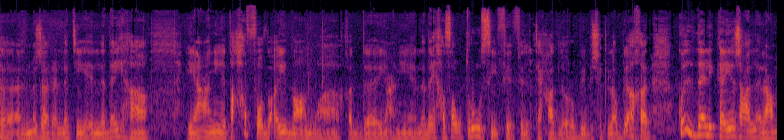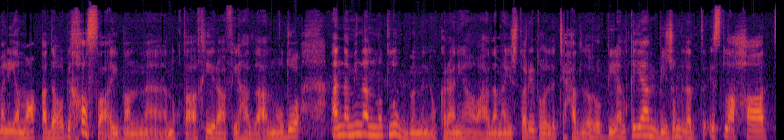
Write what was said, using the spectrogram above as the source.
المجر التي لديها يعني تحفظ أيضا وقد يعني لديها صوت روسي في, في الاتحاد الأوروبي بشكل أو بآخر، كل ذلك يجعل العملية معقدة وبخاصة أيضا نقطة أخيرة في هذا الموضوع أن من المطلوب من أوكرانيا وهذا ما يشترطه الاتحاد الأوروبي القيام بجملة إصلاحات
